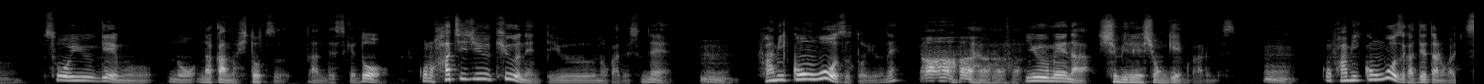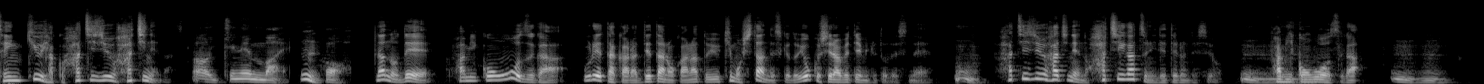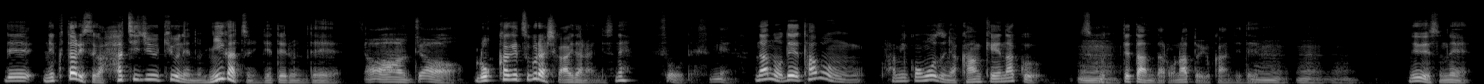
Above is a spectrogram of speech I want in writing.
そういうゲームの中の一つなんですけど、この89年っていうのがですね、うん。うんファミコンウォーズというね、ああはいはいはいはい。有名なシミュレーションゲームがあるんです。うん。このファミコンウォーズが出たのが1988年なんです。あ一年前。うん。はなので、ファミコンウォーズが売れたから出たのかなという気もしたんですけど、よく調べてみるとですね、あうん88年の8月に出てるんですよ。うんファミコンウォーズが。うんうんで、ネクタリスが89年の2月に出てるんで、ああじゃあ6ヶ月ぐらいしか間ないんですね。そうですねなので、多分、ファミコンウォーズには関係なく作ってたんだろうなという感じで。うんうんうんでですね、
